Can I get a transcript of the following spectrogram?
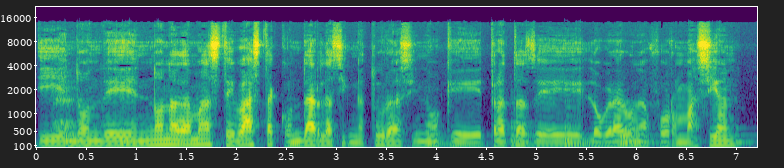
y en donde no nada más te basta con dar la asignatura, sino que tratas de lograr una formación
